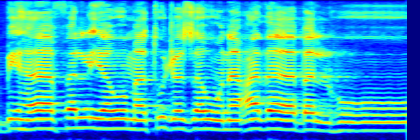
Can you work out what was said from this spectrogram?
بها فاليوم تجزون عذاب الهون.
